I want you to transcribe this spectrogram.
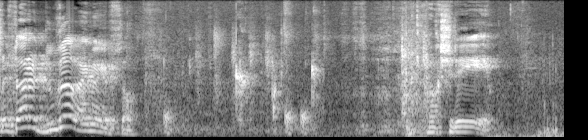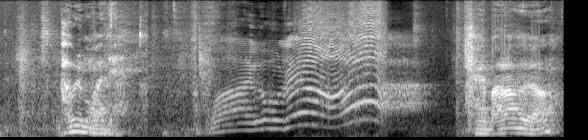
이 쌀을 누가 발명했어? 확실히 밥을 먹어야 돼와 이거 보세요 잘 말아서요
